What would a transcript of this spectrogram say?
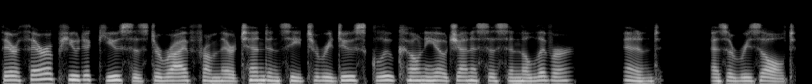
Their therapeutic uses derive from their tendency to reduce gluconeogenesis in the liver, and, as a result,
